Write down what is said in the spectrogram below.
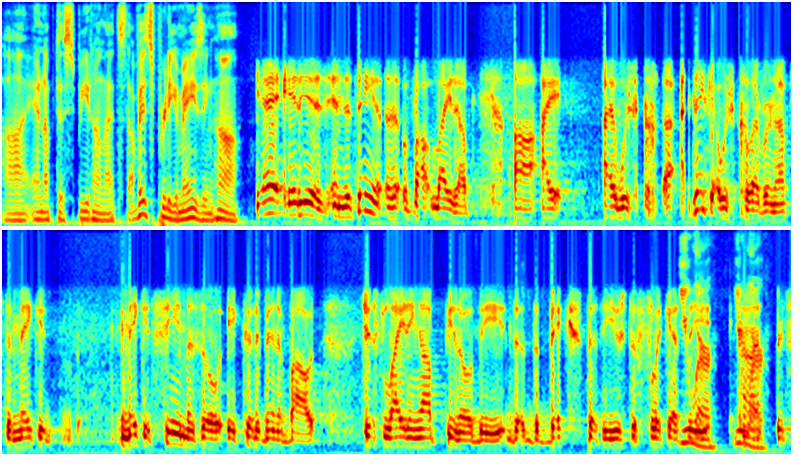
uh, and up to speed on that stuff. It's pretty amazing, huh? Yeah, it is. And the thing uh, about Light Up, uh, I I was I think I was clever enough to make it make it seem as though it could have been about just lighting up, you know, the the, the bics that they used to flick at You the were. You were. concerts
